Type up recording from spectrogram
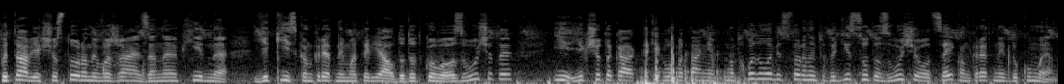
Питав, якщо сторони вважають за необхідне якийсь конкретний матеріал додатково озвучити. І якщо така таке клопотання надходило від сторони, то тоді суд озвучував цей конкретний документ.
